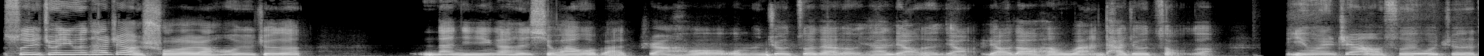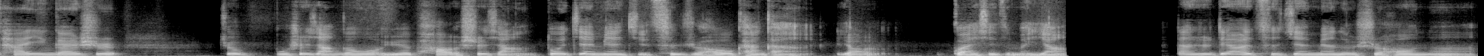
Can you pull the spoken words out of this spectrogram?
所以就因为他这样说了，然后我就觉得，那你应该很喜欢我吧？然后我们就坐在楼下聊了聊，聊到很晚，他就走了。因为这样，所以我觉得他应该是就不是想跟我约炮，是想多见面几次之后看看要关系怎么样。但是第二次见面的时候呢，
